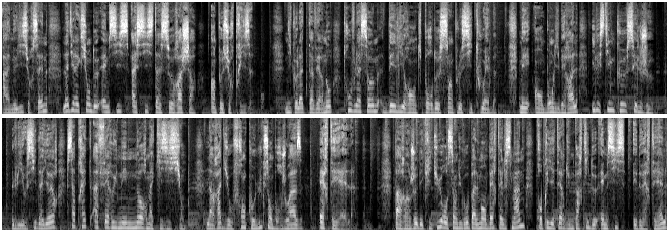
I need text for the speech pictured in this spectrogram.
À Neuilly-sur-Seine, la direction de M6 assiste à ce rachat, un peu surprise. Nicolas de Taverneau trouve la somme délirante pour de simples sites web. Mais en bon libéral, il estime que c'est le jeu lui aussi d'ailleurs, s'apprête à faire une énorme acquisition, la radio franco-luxembourgeoise RTL. Par un jeu d'écriture au sein du groupe allemand Bertelsmann, propriétaire d'une partie de M6 et de RTL,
